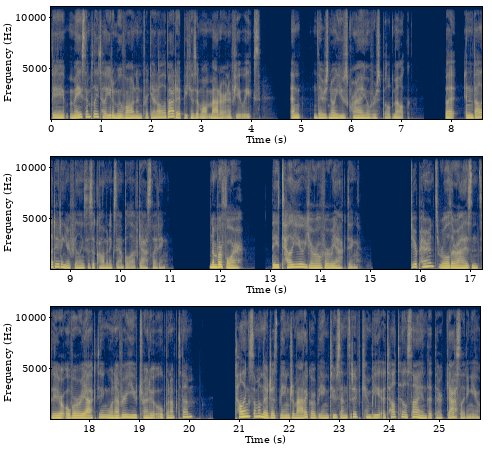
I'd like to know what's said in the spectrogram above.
they may simply tell you to move on and forget all about it because it won't matter in a few weeks. And there's no use crying over spilled milk. But invalidating your feelings is a common example of gaslighting. Number four, they tell you you're overreacting. Do your parents roll their eyes and say you're overreacting whenever you try to open up to them? Telling someone they're just being dramatic or being too sensitive can be a telltale sign that they're gaslighting you.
